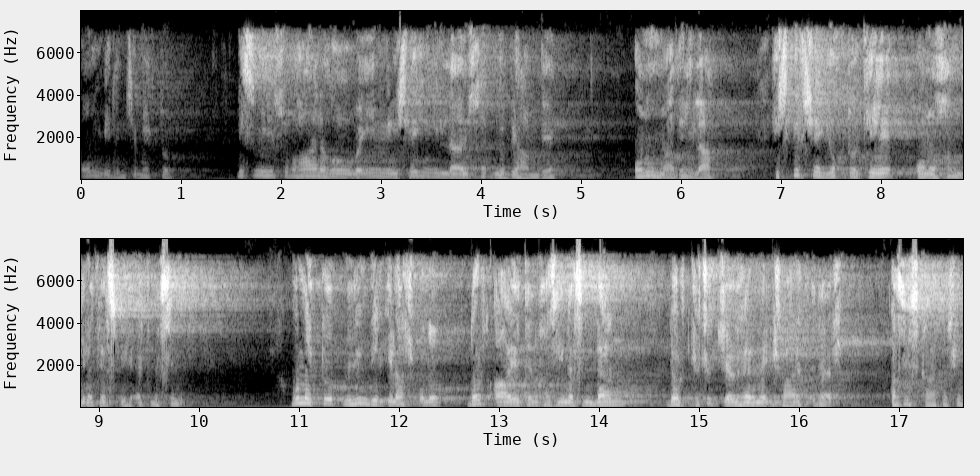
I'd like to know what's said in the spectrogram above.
11. mektup. Bismihi subhanehu ve in min şeyin illa yusebbih bihamdi. Onun adıyla hiçbir şey yoktur ki onu hamd ile tesbih etmesin. Bu mektup mühim bir ilaç olup dört ayetin hazinesinden dört küçük cevherine işaret eder. Aziz kardeşim,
